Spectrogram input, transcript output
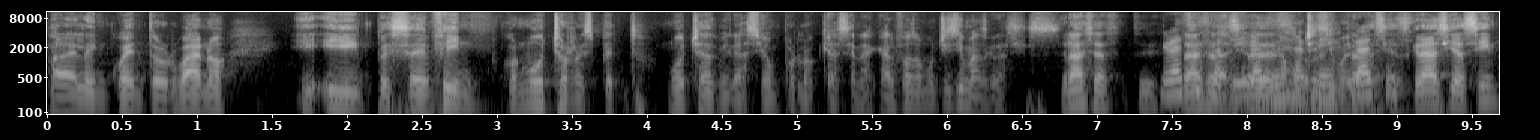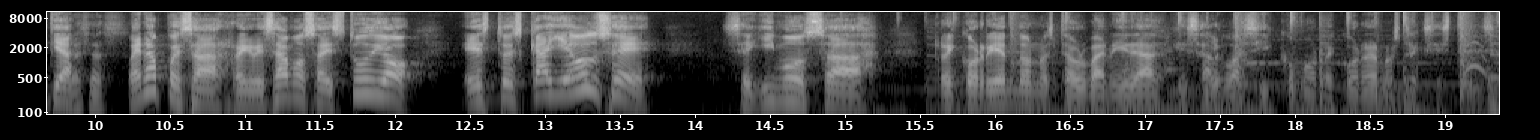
para el encuentro urbano y, y, pues en fin, con mucho respeto, mucha admiración por lo que hacen acá. Alfonso, muchísimas gracias. Gracias. Gracias a ti, ustedes. gracias a ti. Muchísimas Gracias. gracias. Gracias, Cintia. Bueno, pues ah, regresamos a estudio. Esto es Calle 11. Seguimos ah, recorriendo nuestra urbanidad, que es algo así como recorrer nuestra existencia.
